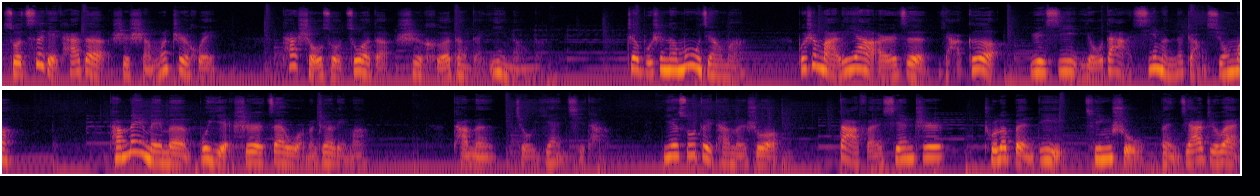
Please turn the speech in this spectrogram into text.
所赐给他的是什么智慧？他手所做的是何等的异能呢？这不是那木匠吗？不是玛利亚儿子雅各、约西、犹大、西门的长兄吗？他妹妹们不也是在我们这里吗？他们就厌弃他。”耶稣对他们说：“大凡先知，除了本地亲属、本家之外，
